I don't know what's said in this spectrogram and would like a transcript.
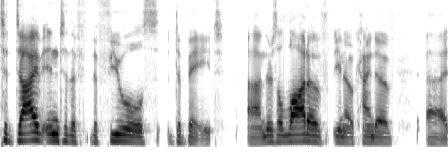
to dive into the the fuels debate, um, there's a lot of you know kind of uh,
